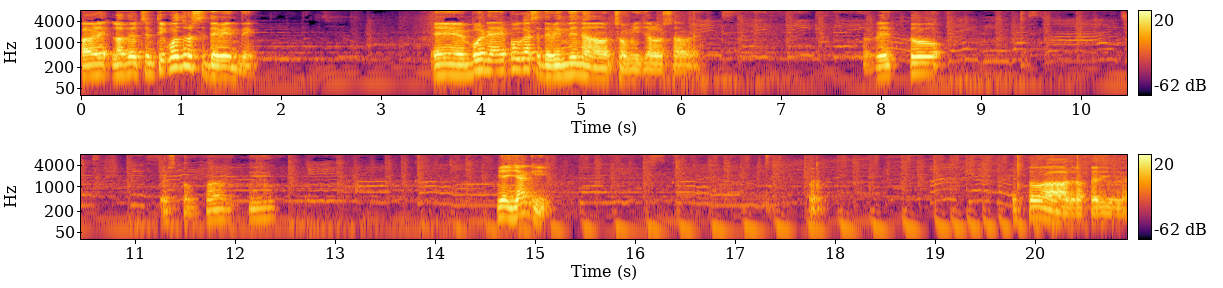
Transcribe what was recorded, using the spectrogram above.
A ver, los de 84 se te venden. En buena época se te venden a 8000, ya lo sabes. Correcto. Esto Party. Bien, Jackie. Bueno. Esto a transferible.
